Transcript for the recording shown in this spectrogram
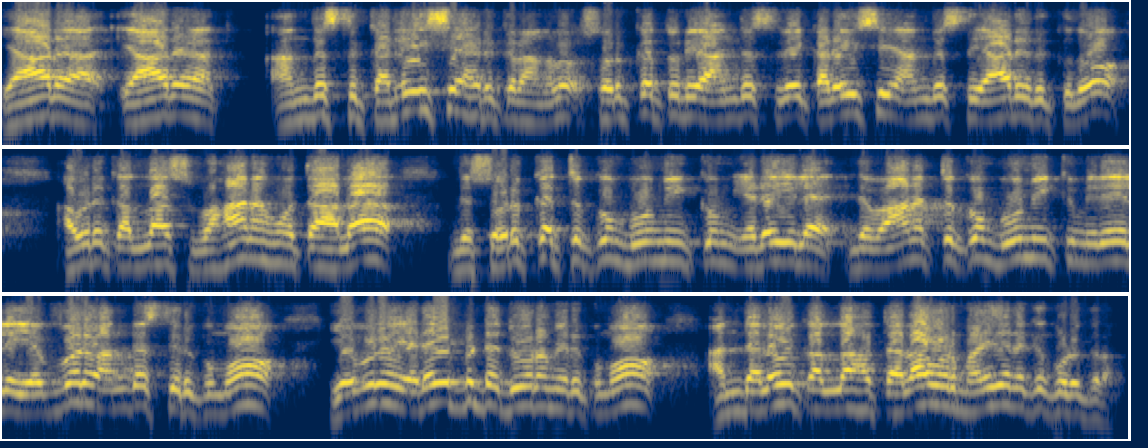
யாரு யாரு அந்தஸ்து கடைசியா இருக்கிறாங்களோ சொர்க்கத்துடைய அந்தஸ்துலே கடைசி அந்தஸ்து யார் இருக்குதோ அவருக்கு அல்லாஹ் சுபஹானஹுவத்தாலா இந்த சொர்க்கத்துக்கும் பூமிக்கும் இடையில இந்த வானத்துக்கும் பூமிக்கும் இடையில எவ்வளவு அந்தஸ்து இருக்குமோ எவ்வளவு இடைப்பட்ட தூரம் இருக்குமோ அந்த அளவுக்கு அல்லாஹாலா ஒரு மனிதனுக்கு கொடுக்குறான்.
